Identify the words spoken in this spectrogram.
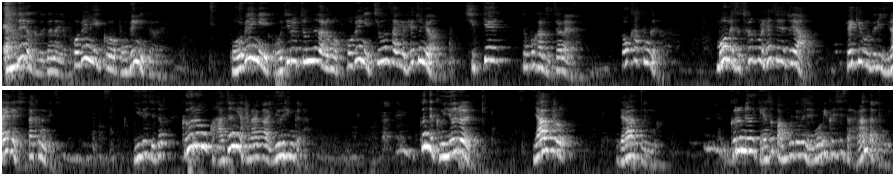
군대가 그거잖아요. 포병이 있고 보병이 있잖아요. 보병이 고지를 점령하려면 포병이 지원 사격을 해주면 쉽게 정복할 수 있잖아요. 똑같은 거다. 몸에서 철분을 해소해줘야 백혈구들이 일하기가 쉽다 하는 거지. 이해되죠? 그런 과정의 하나가 열인 거다. 근데 그 열을 약으로 내려가고 있는 거지. 그러면 계속 반복되면 내 몸이 그 짓을 안 한다 그런 거지.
